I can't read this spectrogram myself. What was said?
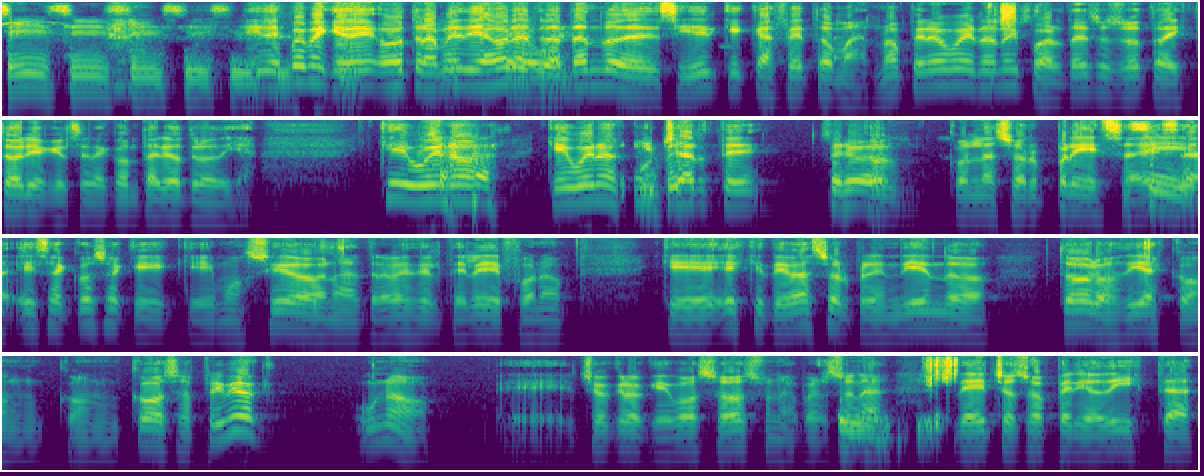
Sí, sí, sí, sí. sí Y después me quedé otra media hora bueno. tratando de decidir qué café tomar, ¿no? Pero bueno, no importa, eso es otra historia que se la contaré otro día. Qué bueno, qué bueno escucharte Pero- con, con la sorpresa, Sí. esa, esa cosa que, que emociona a través del teléfono, que es que te va sorprendiendo todos los días con, con cosas. Primero, uno, eh, yo creo que vos sos una persona, de hecho sos periodista,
